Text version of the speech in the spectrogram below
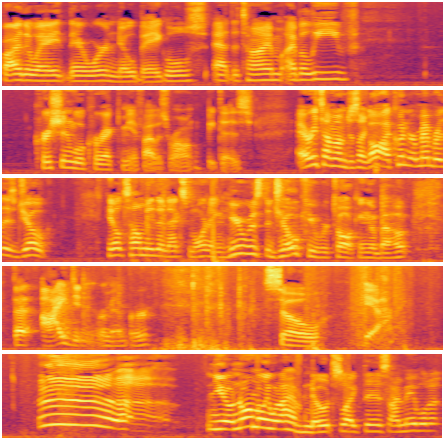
by the way, there were no bagels at the time, I believe. Christian will correct me if I was wrong because every time I'm just like, oh, I couldn't remember this joke, he'll tell me the next morning, here was the joke you were talking about that I didn't remember. So, yeah. Uh, you know, normally when I have notes like this, I'm able to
